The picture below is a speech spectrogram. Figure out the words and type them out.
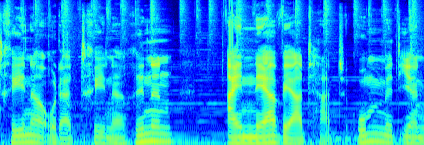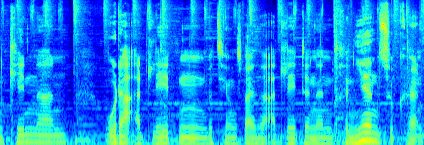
Trainer oder Trainerinnen einen Nährwert hat, um mit ihren Kindern oder Athleten bzw. Athletinnen trainieren zu können.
